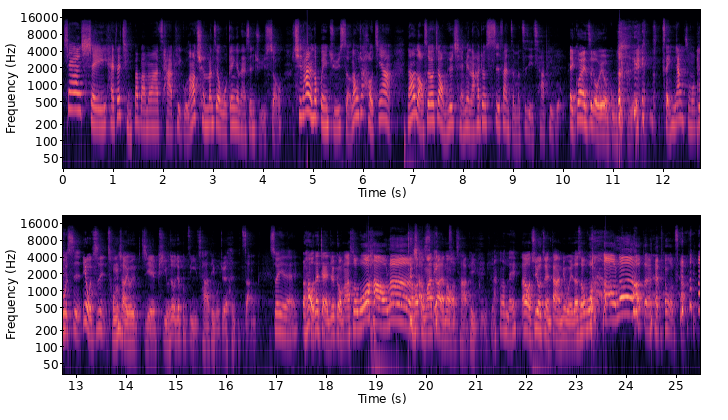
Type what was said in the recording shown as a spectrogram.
现在谁还在请爸爸妈妈擦屁股？”然后全班只有我跟一个男生举手，其他人都没举手。然后我就好惊讶。然后老师又叫我们去前面，然后他就示范怎么自己擦屁股。哎、欸，关于这个我也有故事。怎样？什么故事？因为我是从小有洁癖，所以我就不自己擦屁股，我觉得很脏。所以嘞，然后我在家里就跟我妈说，我好了，然后我妈就要来帮我擦屁股。然后嘞，然后我去幼稚园大便，我也在说我好了，等人来帮我擦屁股。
